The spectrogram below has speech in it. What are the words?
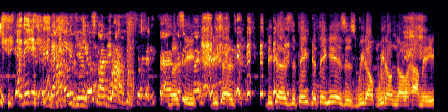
it Mellie Mellie is killed did by proxy so many times. But see, because because the thing the thing is is we don't we don't know how many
